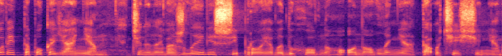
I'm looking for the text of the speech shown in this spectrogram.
Сповідь та покаяння чи не найважливіші прояви духовного оновлення та очищення.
